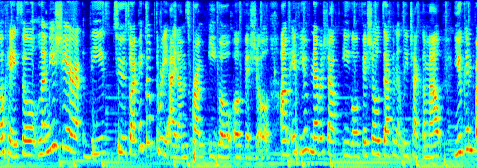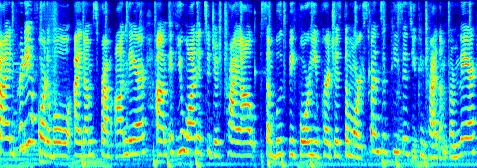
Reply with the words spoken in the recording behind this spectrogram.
Okay, so let me share these two. So I picked up three items from Ego Official. Um, if you've never shopped Ego Official, definitely check them out. You can find pretty affordable items from on there. Um, if you wanted to just try out some boots before you purchase the more expensive pieces, you can try them from there.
